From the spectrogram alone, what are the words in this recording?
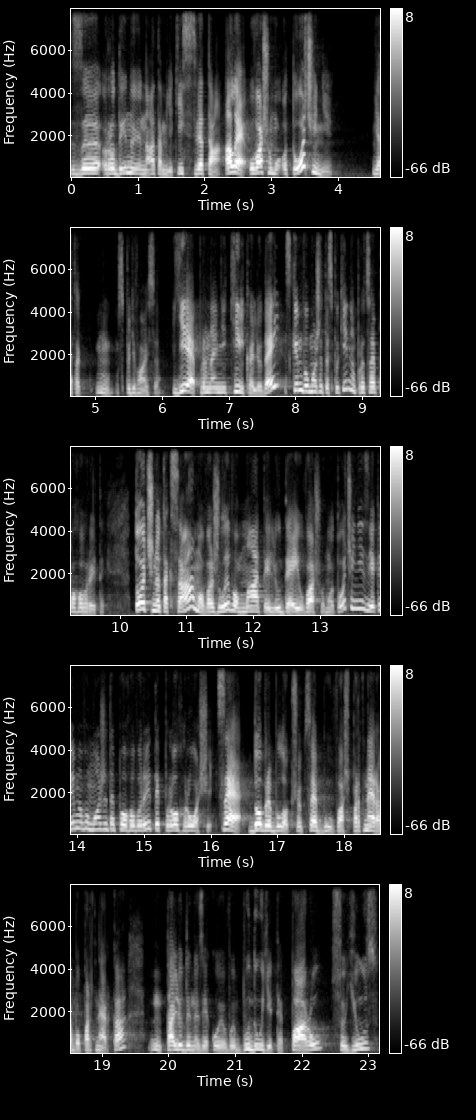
з родиною на там якісь свята. Але у вашому оточенні я так ну, сподіваюся, є принаймні кілька людей, з ким ви можете спокійно про це поговорити. Точно так само важливо мати людей у вашому оточенні, з якими ви можете поговорити про гроші. Це добре було б, щоб це був ваш партнер або партнерка, та людина, з якою ви будуєте пару, союз,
